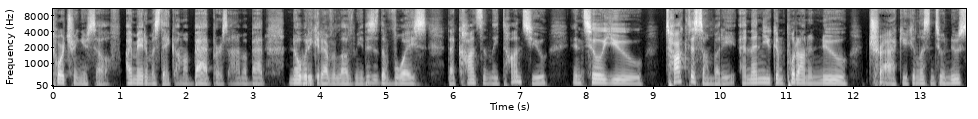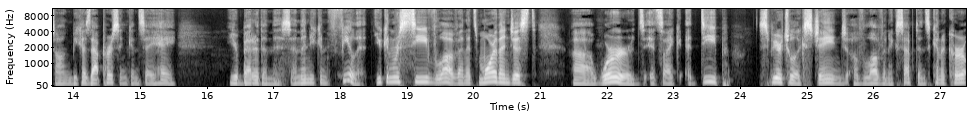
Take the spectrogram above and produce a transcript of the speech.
torturing yourself. I made a mistake. I'm a bad person. I'm a bad nobody could ever love me. This is the voice that constantly taunts you until you talk to somebody and then you can put on a new track. You can listen to a new song because that person can say hey you're better than this. And then you can feel it. You can receive love and it's more than just uh, words. It's like a deep spiritual exchange of love and acceptance can occur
